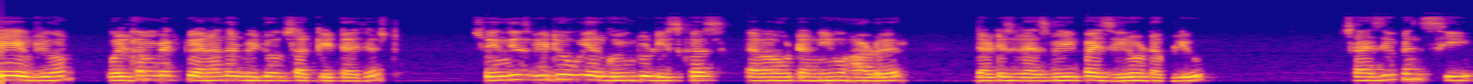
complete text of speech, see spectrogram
Hey everyone, welcome back to another video of Circuit Digest. So in this video we are going to discuss about a new hardware that is Raspberry Pi Zero W. So as you can see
